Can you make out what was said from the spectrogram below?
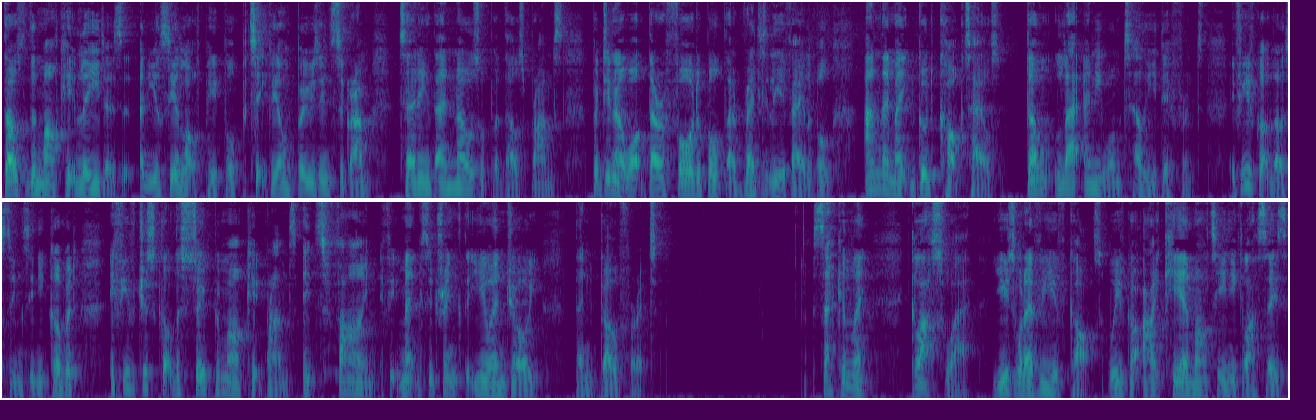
those are the market leaders, and you'll see a lot of people, particularly on booze Instagram, turning their nose up at those brands. But do you know what? They're affordable, they're readily available, and they make good cocktails. Don't let anyone tell you different. If you've got those things in your cupboard, if you've just got the supermarket brands, it's fine. If it makes a drink that you enjoy, then go for it. Secondly, glassware. Use whatever you've got. We've got IKEA martini glasses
